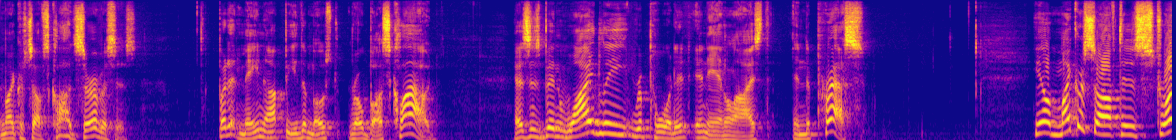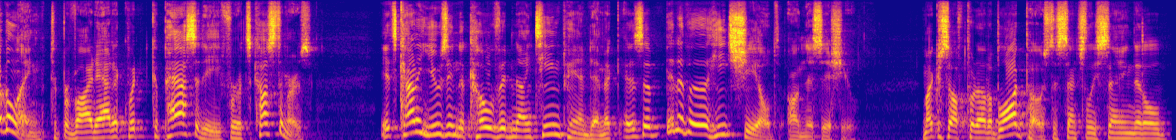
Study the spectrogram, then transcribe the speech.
Microsoft's cloud services. But it may not be the most robust cloud, as has been widely reported and analyzed in the press. You know, Microsoft is struggling to provide adequate capacity for its customers it's kind of using the COVID-19 pandemic as a bit of a heat shield on this issue. Microsoft put out a blog post essentially saying that it'll,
